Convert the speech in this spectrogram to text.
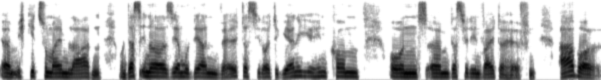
ähm, ich gehe zu meinem Laden. Und das in einer sehr modernen Welt, dass die Leute gerne hier hinkommen und ähm, dass wir denen weiterhelfen. Aber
